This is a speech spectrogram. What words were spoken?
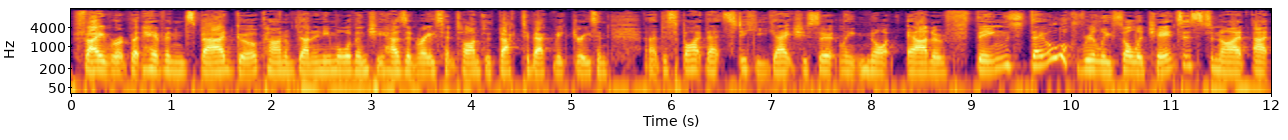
favourite, but Heaven's Bad Girl can't have done any more than she has in recent times with back to back victories. And uh, despite that sticky gate, she's certainly not out of things. They all look really solid chances tonight at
